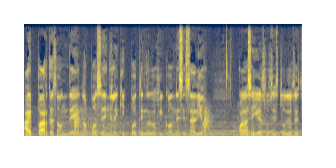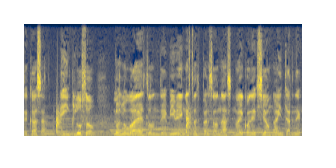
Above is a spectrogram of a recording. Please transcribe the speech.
Hay partes donde no poseen el equipo tecnológico necesario para seguir sus estudios desde casa e incluso los lugares donde viven estas personas no hay conexión a internet,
